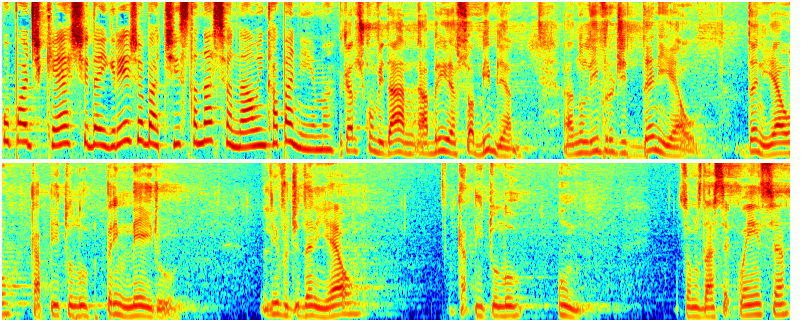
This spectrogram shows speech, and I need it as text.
o podcast da Igreja Batista Nacional em Capanema. Eu quero te convidar a abrir a sua Bíblia ah, no livro de Daniel. Daniel, capítulo 1. Livro de Daniel, capítulo 1. Nós vamos dar sequência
